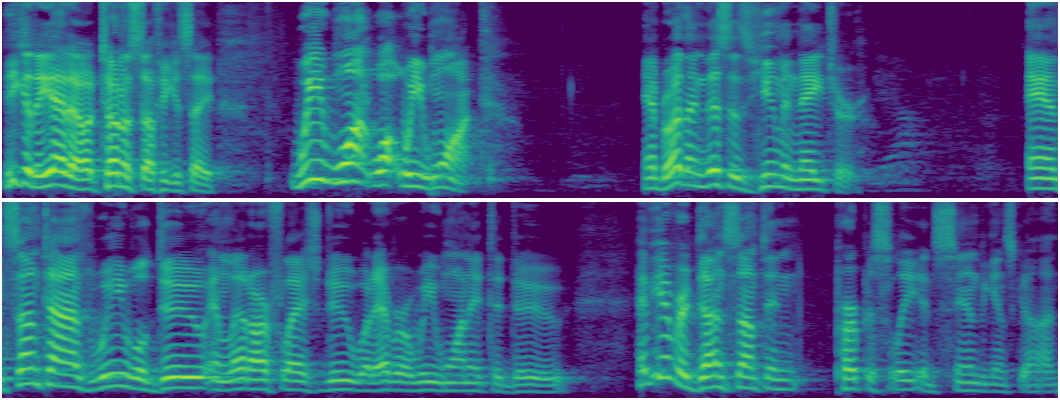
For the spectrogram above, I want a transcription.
He could he had a ton of stuff he could say. We want what we want. And brethren, this is human nature. And sometimes we will do and let our flesh do whatever we want it to do. Have you ever done something purposely and sinned against God?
